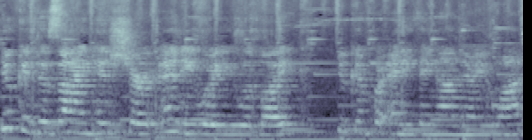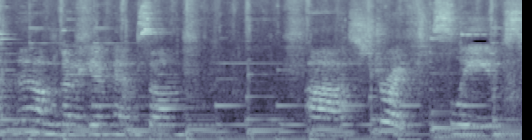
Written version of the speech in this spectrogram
You can design his shirt any way you would like. You can put anything on there you want. And then I'm gonna give him some uh, striped sleeves.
